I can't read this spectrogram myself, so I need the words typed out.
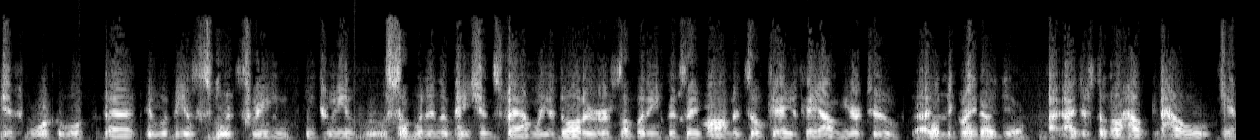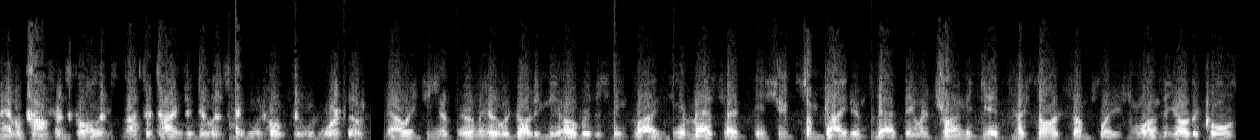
if workable, that it would be a split screen between someone in the patient's family, a daughter or somebody that say, "Mom, it's okay. Okay, I'm here too." That's a great idea. I I just don't know how how can't have a conference call. It's not the time to do it. I would hope it would work though. Valarie, to your earlier regarding the over the state line, CMS had issued some guidance that they were trying to get. I saw it someplace in one of the articles.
